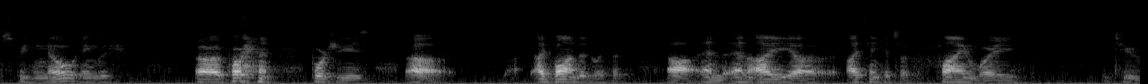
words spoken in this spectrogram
speaking no English, uh, Portuguese, uh, I bonded with it. Uh, and and I, uh, I think it's a fine way to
